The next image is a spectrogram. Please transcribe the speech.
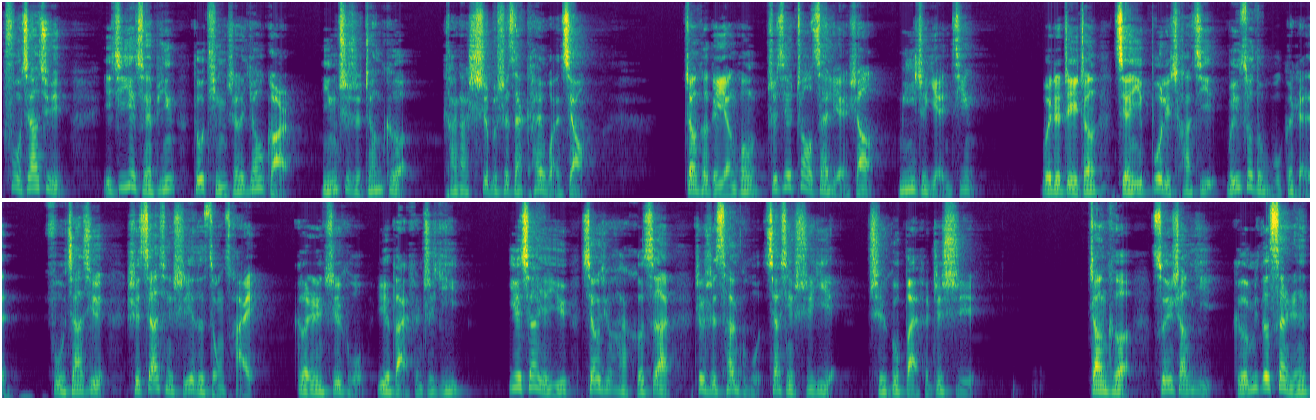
傅家俊以及叶剑兵都挺直了腰杆，凝视着张克，看他是不是在开玩笑。张克给阳光直接照在脸上，眯着眼睛。围着这张简易玻璃茶几围坐的五个人，傅家俊是嘉信实业的总裁，个人持股约百分之一；叶家也于香泉海合资案正式参股嘉信实业，持股百分之十。张克、孙尚义。葛明德三人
